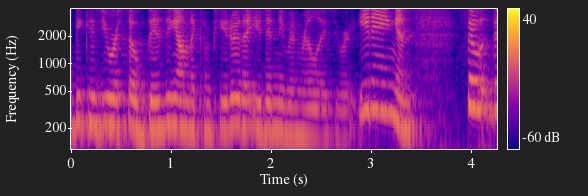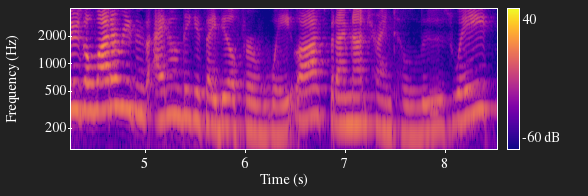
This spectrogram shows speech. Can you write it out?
because you were so busy on the computer that you didn't even realize you were eating. And so there's a lot of reasons. I don't think it's ideal for weight loss but i'm not trying to lose weight.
